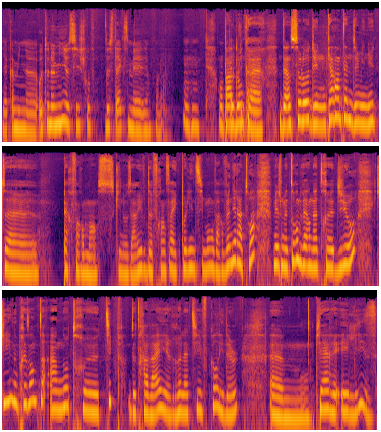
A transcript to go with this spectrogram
Il y a comme une euh, autonomie aussi, je trouve, de ce texte, mais voilà. Mhm. On parle donc euh, d'un solo d'une quarantaine de minutes performance qui nous arrive de France avec Pauline Simon. On va revenir à toi, mais je me tourne vers notre duo qui nous présente un autre type de travail, Relative Collider. Euh, Pierre et Lise,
